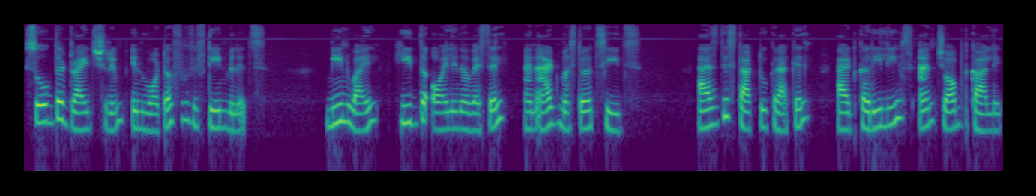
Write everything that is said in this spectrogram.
Soak the dried shrimp in water for 15 minutes. Meanwhile, heat the oil in a vessel and add mustard seeds. As they start to crackle, add curry leaves and chopped garlic.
